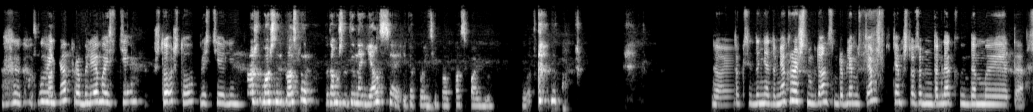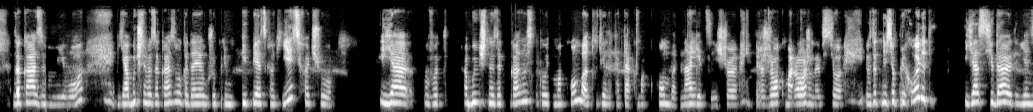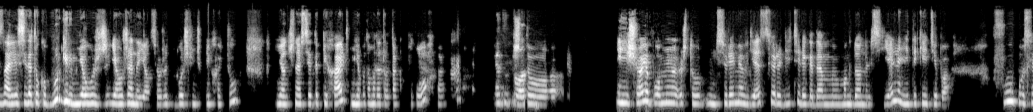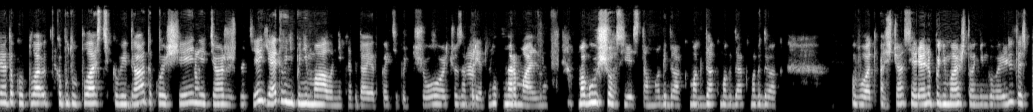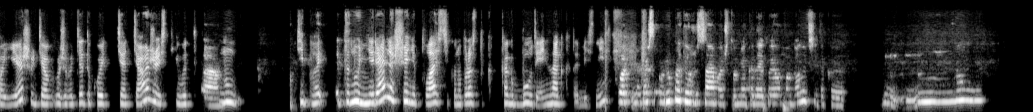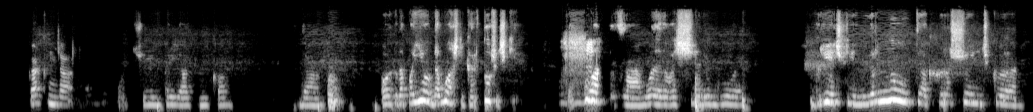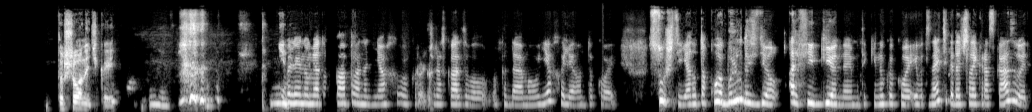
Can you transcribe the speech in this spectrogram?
у меня проблема с тем, что, что, прости, Алин. Может, может, это просто потому, что ты наелся и такой, типа, поспать бы. Вот. Да, так всегда нет. У меня, короче, с Макдональдсом проблема с тем, что, тем, что особенно тогда, когда мы это заказываем его, я обычно его заказываю, когда я уже прям пипец как есть хочу, и я вот обычно заказываю какой-то макомбо, а тут я такая, так, макомбо, наггетсы, еще пирожок, мороженое, все. И вот это мне все приходит, я съедаю, я не знаю, я съедаю только бургер, и я уже, я уже наелся, я уже больше ничего не хочу. Я начинаю все это пихать, мне потом от этого так плохо, это что... И еще я помню, что все время в детстве родители, когда мы в Макдональдс ели, они такие типа, фу, после такой, как будто пластиковый, да, такое ощущение, тяжесть в животе. Я этого не понимала никогда. Я такая, типа, чё, чё за бред? Ну, нормально. Могу еще съесть там Макдак, Макдак, Макдак, Макдак. Вот, а сейчас я реально понимаю, что они говорили, то есть поешь, у тебя в животе такой, у тебя тяжесть, и вот, да. ну, типа, это, ну, нереально ощущение пластика, ну, просто как будто, я не знаю, как это объяснить. Вот, мне кажется, говорю про то же самое, что у меня, когда я поела в Макдональдсе, такая, ну, как? Да. Очень приятненько. Да. Вот когда поел домашней картошечки, вот это вообще другое гречки навернул так хорошенечко. Тушеночкой. Нет. Нет. Блин, у меня тут папа на днях, э, короче, рассказывал, когда мы уехали, он такой, слушайте, я тут такое блюдо сделал, офигенное. Мы такие, ну какое? И вот знаете, когда человек рассказывает,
